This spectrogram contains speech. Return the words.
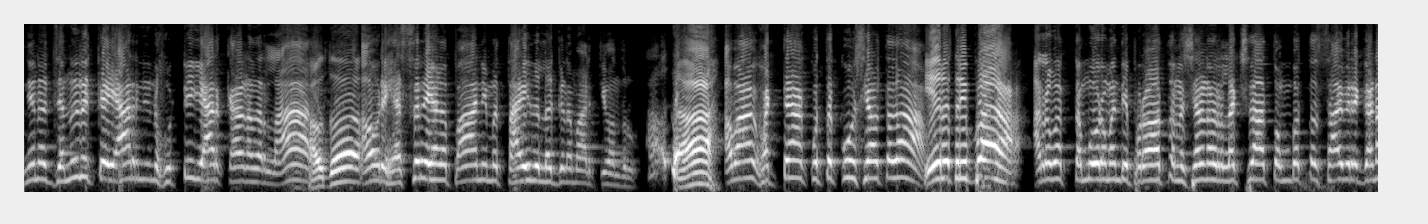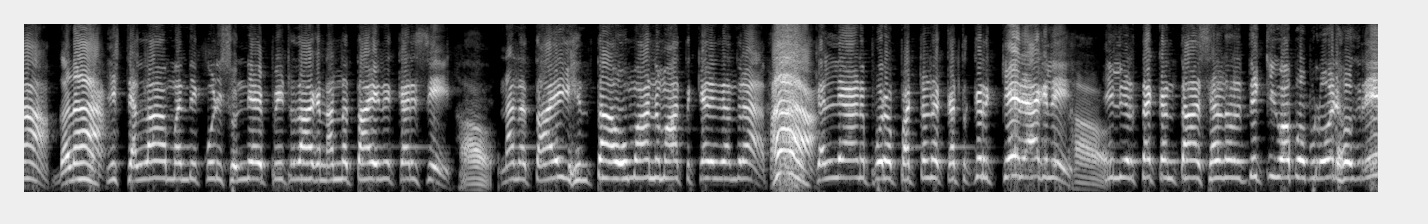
ನಿನ್ನ ಜನನಕ್ಕ ಯಾರು ನಿನ್ನ ಹುಟ್ಟಿಗೆ ಯಾರು ಕಾರಣದಾರಲ್ಲ ಹೌದು. ಅವ್ರ ಹೆಸರು ಹೇಳಪ್ಪ ನಿಮ್ಮ ತಾಯಿದ ಲಗ್ನ ಮಾಡ್ತೀವಿ ಅಂದ್ರು. ಹೌದಾ. ಅವಾಗ ಹೊಟ್ಟೆ ಕುತ್ತ ಕೂಸಿ ಹೇಳ್ತದ ಏನತ್ರಿಪ್ಪ ಅರವತ್ತ ಮೂರು ಮಂದಿ ಪುರಾತನ ಶರಣರು ಲಕ್ಷ ತೊಂಬತ್ತು ಸಾವಿರ ಗಣ. ಗಣ. ಇಷ್ಟೆಲ್ಲಾ ಮಂದಿ ಕೂಡಿ ಶೂನ್ಯ ಪೀಠದಾಗ ನನ್ನ ತಾಯಿನ ಕರೆಸಿ ಹೌದ್ ನನ್ನ ತಾಯಿಗೆ ಇಂತ ಅವಮಾನ ಮಾತು ಕೇಳಿದೆ ಅಂದ್ರ ಕಲ್ಯಾಣಪುರ ಪಟ್ಟಣ ಕಟಕರ್ ಕೇರಿ ಆಗಲಿ. ಇಲ್ಲಿರ್ತಕ್ಕಂತ ಶರಣರ ದಿಕ್ಕಿಗೆ ಒಬ್ಬೊಬ್ರು ಓಡಿ ಹೋಗ್ರಿ.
